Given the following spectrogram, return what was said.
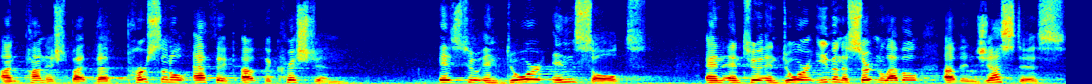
unpunished. But the personal ethic of the Christian is to endure insult and, and to endure even a certain level of injustice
